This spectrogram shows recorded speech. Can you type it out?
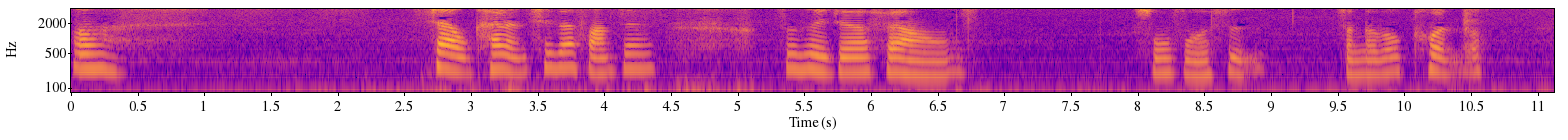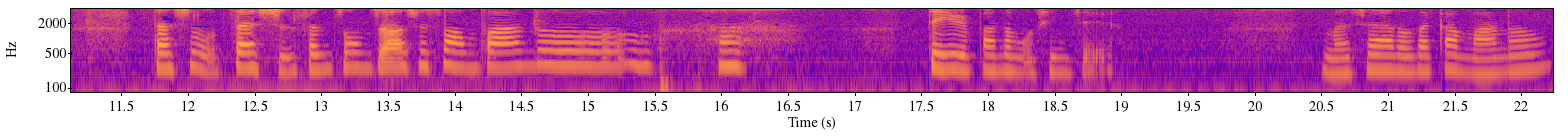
啊。下午开冷气在房间这是一件非常舒服的事整个都困了。但是我在十分钟就要去上班了。啊。地狱般的母亲节你们现在都在干嘛呢？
